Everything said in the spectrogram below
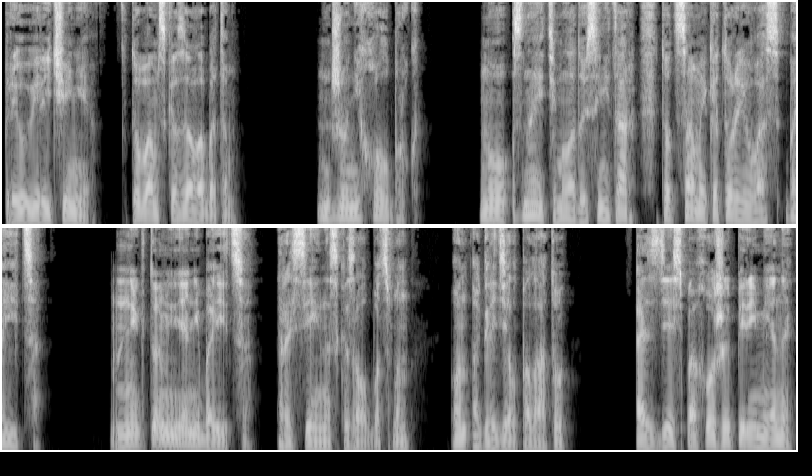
«Преувеличение. Кто вам сказал об этом?» «Джонни Холбрук. Ну, знаете, молодой санитар, тот самый, который вас боится». «Никто меня не боится», – рассеянно сказал Боцман. Он оглядел палату. а здесь, похоже, перемены.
